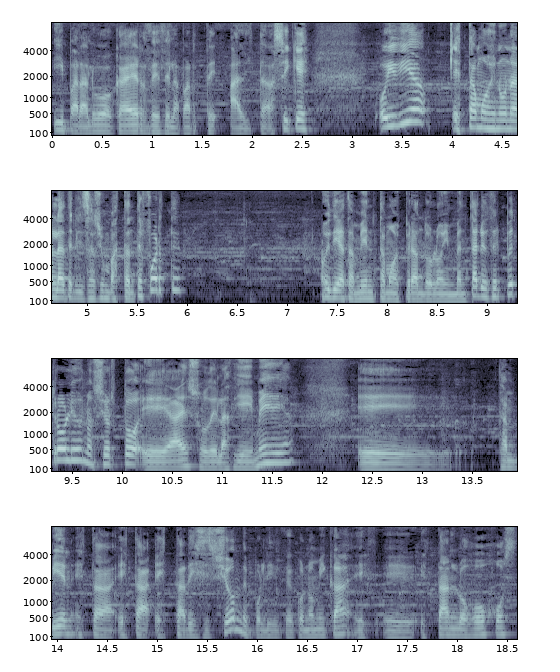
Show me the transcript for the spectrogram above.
y para luego caer desde la parte alta. Así que hoy día estamos en una lateralización bastante fuerte. Hoy día también estamos esperando los inventarios del petróleo, ¿no es cierto? Eh, a eso de las 10 y media. Eh, también esta, esta, esta, decisión de política económica eh, están los ojos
